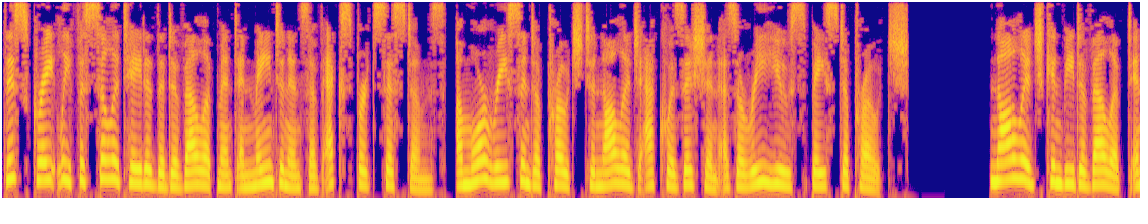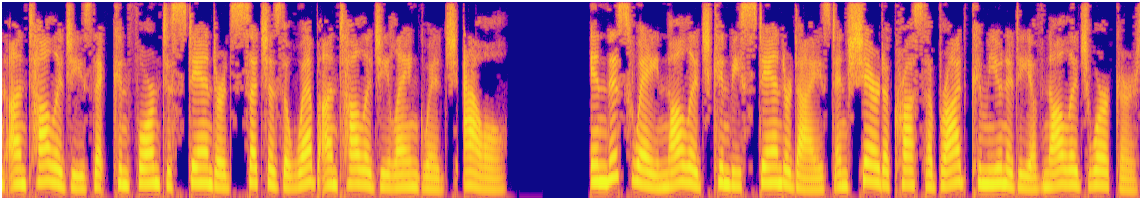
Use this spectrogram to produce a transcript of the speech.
This greatly facilitated the development and maintenance of expert systems. A more recent approach to knowledge acquisition is a reuse-based approach. Knowledge can be developed in ontologies that conform to standards such as the Web Ontology Language OWL. In this way knowledge can be standardized and shared across a broad community of knowledge workers.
